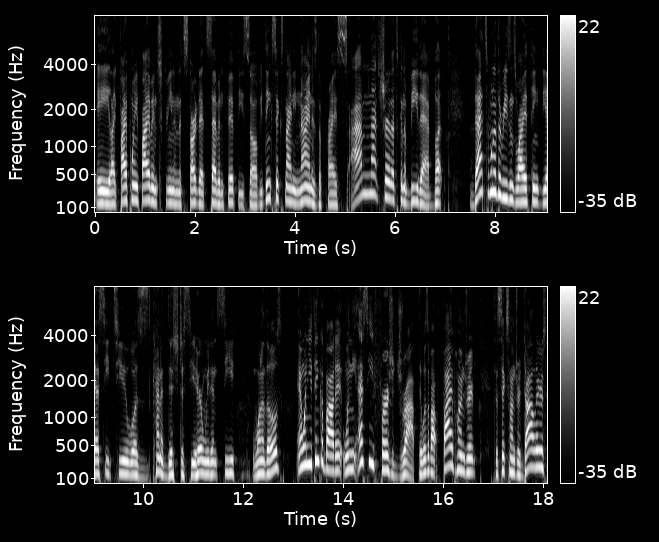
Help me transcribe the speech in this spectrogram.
a like 5.5 inch screen and it started at 750. So if you think 699 is the price, I'm not sure that's going to be that, but that's one of the reasons why I think the SE2 was kind of ditched this year and we didn't see one of those. And when you think about it, when the SE first dropped, it was about 500 to $600.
